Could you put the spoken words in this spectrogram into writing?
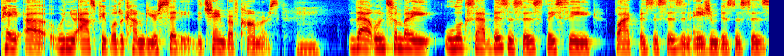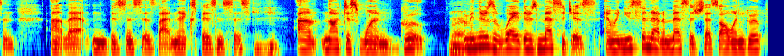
pay, uh, when you ask people to come to your city, the Chamber of Commerce, that when somebody looks at businesses, they see black businesses and Asian businesses and uh, Latin businesses, Latinx businesses, um, not just one group. I mean, there's a way, there's messages. And when you send out a message that's all one group,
